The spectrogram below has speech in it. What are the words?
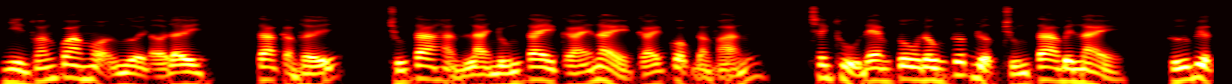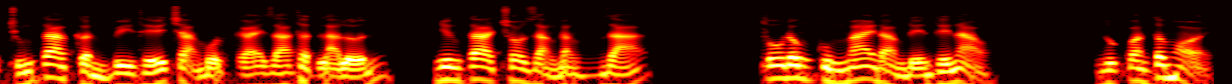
nhìn thoáng qua mọi người ở đây, ta cảm thấy, chúng ta hẳn là nhúng tay cái này cái cọc đàm phán, tranh thủ đem Tô Đông cướp được chúng ta bên này, cứ việc chúng ta cần vì thế trả một cái giá thật là lớn, nhưng ta cho rằng đằng giá. Tô Đông cùng Mai đàm đến thế nào? Dục quan tâm hỏi.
